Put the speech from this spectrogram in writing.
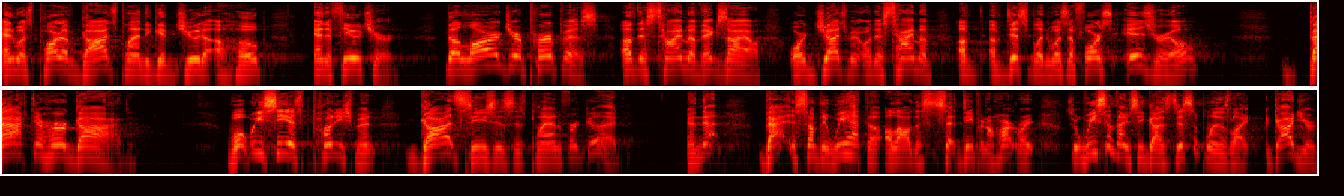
and was part of God's plan to give Judah a hope and a future. The larger purpose of this time of exile or judgment or this time of, of, of discipline was to force Israel back to her God. What we see as punishment, God sees as his plan for good. And that, that is something we have to allow to set deep in our heart, right? So we sometimes see God's discipline as like, God, you're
